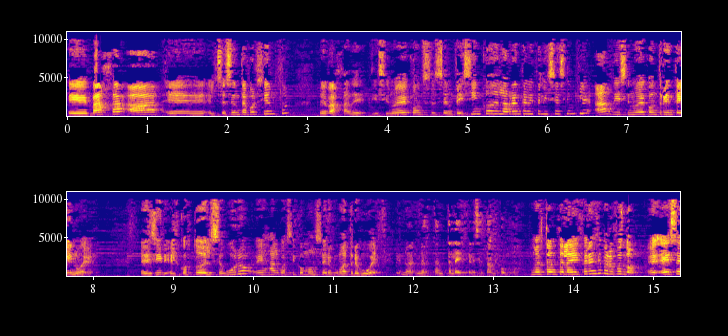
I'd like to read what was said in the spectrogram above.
eh, baja a eh, el 60%, me baja de 19,65 de la renta vitalicia simple a 19,39. Es decir, el costo del seguro es algo así como 0,3 UF. No, no, es tanta la diferencia tampoco. No es tanta la diferencia, pero en el fondo e, ese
